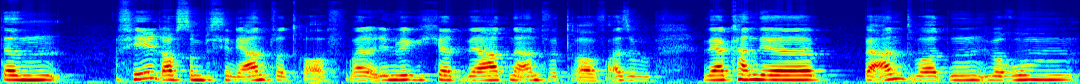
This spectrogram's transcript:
dann fehlt auch so ein bisschen die Antwort drauf. Weil in Wirklichkeit, wer hat eine Antwort drauf? Also wer kann dir beantworten, warum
